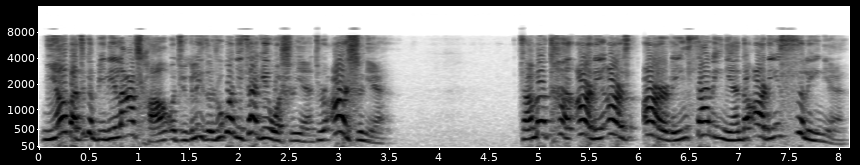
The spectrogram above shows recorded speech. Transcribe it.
你要把这个比例拉长，我举个例子，如果你再给我十年，就是二十年，咱们看二零二二零三零年到二零四零年，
